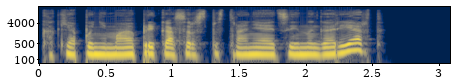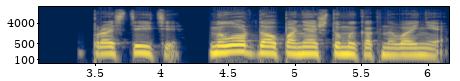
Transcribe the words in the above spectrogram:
«Как я понимаю, приказ распространяется и на Гарьярд?» «Простите, милорд дал понять, что мы как на войне».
